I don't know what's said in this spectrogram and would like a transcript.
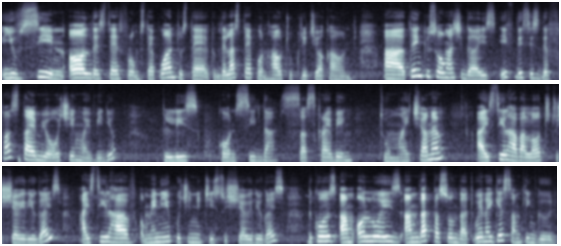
you've seen all the steps from step one to step to the last step on how to create your account. Uh, thank you so much guys. If this is the first time you're watching my video please consider subscribing to my channel. I still have a lot to share with you guys i still have many opportunities to share with you guys because i'm always i'm that person that when i get something good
